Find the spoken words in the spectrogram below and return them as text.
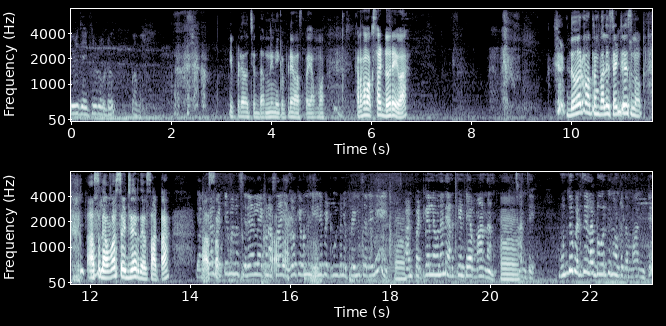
వీడు దగ్గర బాబాయ్. ఇప్పుడే వచ్చింది. అన్ని నీకు ఇప్పుడే వస్తాయి అమ్మ. కనకం ఒకసారి డోర్ వేయవా? డోర్ మాత్రం భలే సెట్ చేసినావు. అసలు ఎవరు సెట్ చేయరు తెలుసా అట్ట? అసలు. ఎదోకి ఏమన్నా నేనే పెట్టుకుంటాను ఎప్పుడైనా సరేని. అని పట్టుకెళ్ళిన వెనక్కి తింటే అమ్మా అన్నాను. మ్మ్. అంతే. ముందు పెడితే ఇలా డోర్ కింద ఉంటుందమ్మా అంటే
